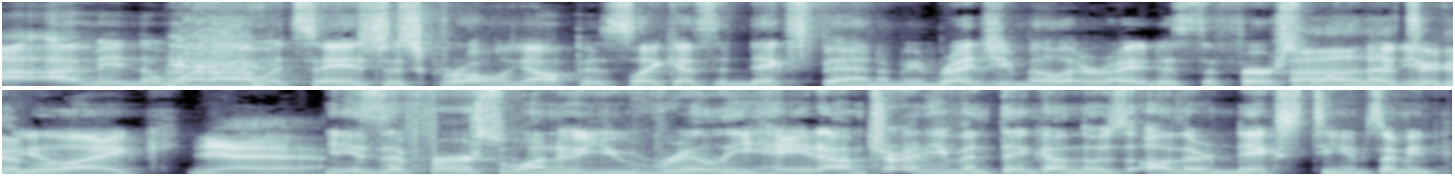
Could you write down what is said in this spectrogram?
I, I mean, the one I would say is just growing up is like as a Knicks fan. I mean, Reggie Miller, right, is the first Oh, one that you'd be one. like, Yeah, yeah, yeah. He's the first one who you really hate. I'm trying to even think on those other Knicks teams. I mean,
